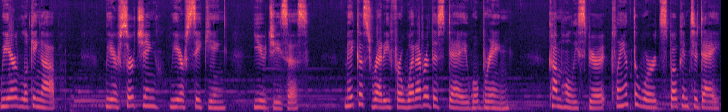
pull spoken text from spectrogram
We are looking up. We are searching we are seeking you, Jesus. Make us ready for whatever this day will bring. Come, Holy Spirit, plant the words spoken today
